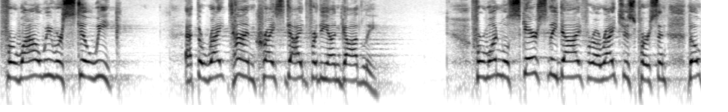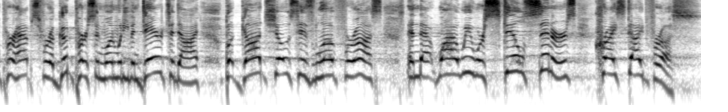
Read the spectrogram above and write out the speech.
For while we were still weak, at the right time Christ died for the ungodly. For one will scarcely die for a righteous person, though perhaps for a good person one would even dare to die. But God shows his love for us, and that while we were still sinners, Christ died for us.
